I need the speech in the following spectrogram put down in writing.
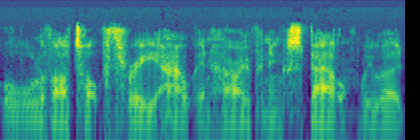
all of our top three out in her opening spell. We were It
